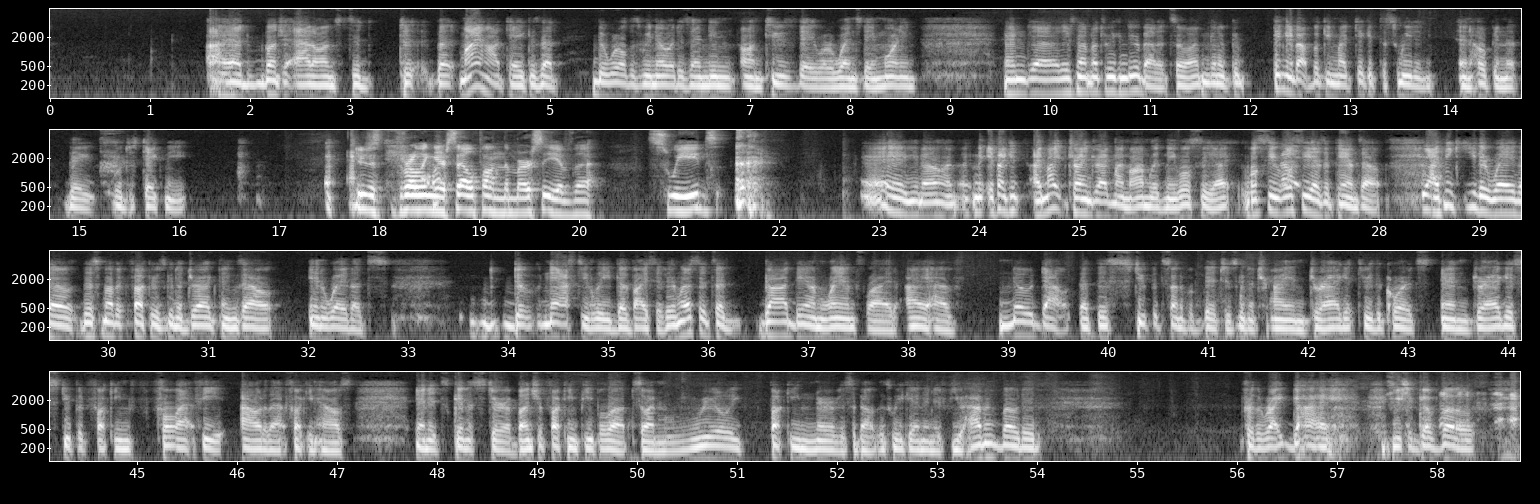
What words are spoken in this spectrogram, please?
had a bunch of add-ons to, to, but my hot take is that the world as we know it is ending on Tuesday or Wednesday morning, and uh, there's not much we can do about it. So I'm gonna go, thinking about booking my ticket to Sweden and hoping that they will just take me. You're just throwing yourself on the mercy of the Swedes. Hey, you know, I- I mean, if I could, I might try and drag my mom with me. We'll see. I, we'll see. We'll see as it pans out. Yeah. I think either way, though, this motherfucker is going to drag things out in a way that's d- nastily divisive. Unless it's a goddamn landslide, I have no doubt that this stupid son of a bitch is going to try and drag it through the courts and drag his stupid fucking flat feet out of that fucking house. And it's going to stir a bunch of fucking people up. So I'm really fucking nervous about this weekend. And if you haven't voted for the right guy, you should go vote.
